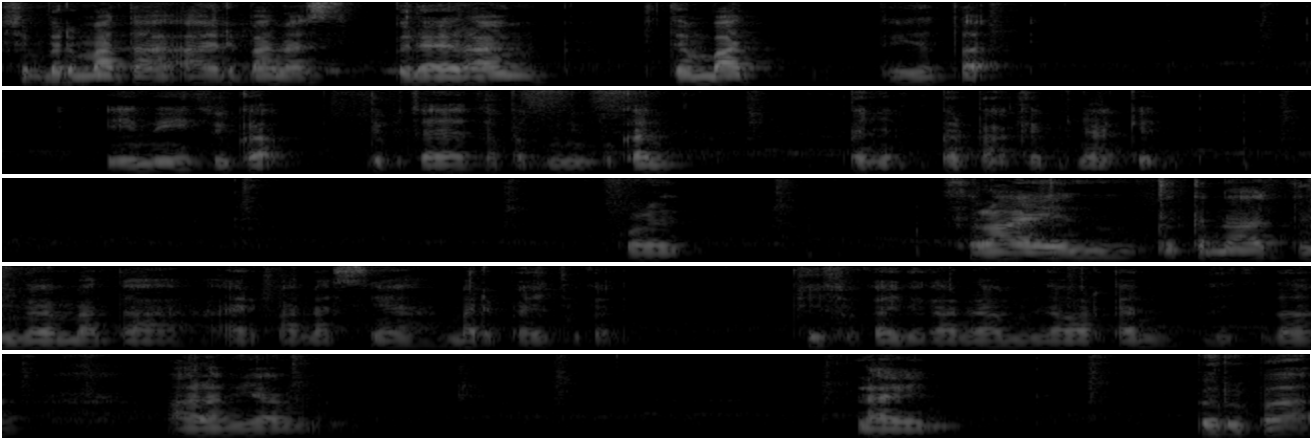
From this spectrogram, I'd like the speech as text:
Sumber mata air panas belerang di tempat wisata ini juga dipercaya dapat menyembuhkan banyak berbagai penyakit. Kulit Selain terkenal dengan mata air panasnya, Maribaya juga disukai karena menawarkan wisata alam yang lain berupa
